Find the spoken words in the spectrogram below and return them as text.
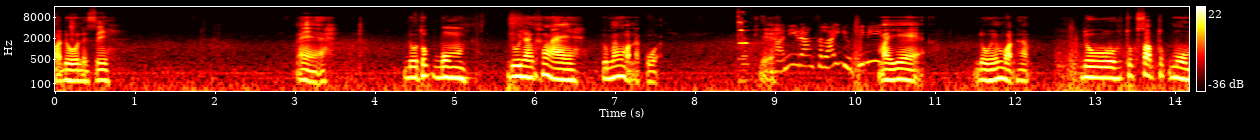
อดูหน่อยสิแหมดูทุกมุม ดูยันข้างใน ดูแม่งหมดนะกูอะโอเคสถานีรางสไลด์อยู่ที่นี่ ไม่แย่ ดูให้หมดครับ ดูทุกซอกทุกมุม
